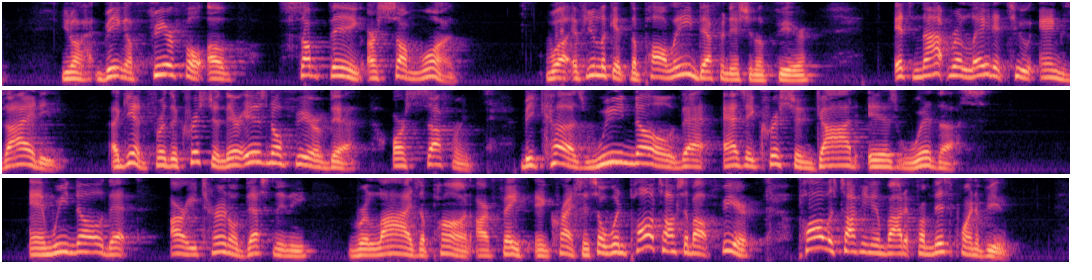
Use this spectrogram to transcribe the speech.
you know, being a fearful of something or someone. Well, if you look at the Pauline definition of fear, it's not related to anxiety. Again, for the Christian, there is no fear of death or suffering because we know that as a Christian, God is with us. And we know that our eternal destiny relies upon our faith in Christ. And so when Paul talks about fear, Paul is talking about it from this point of view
